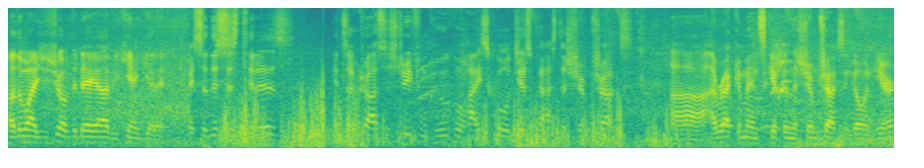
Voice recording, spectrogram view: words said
Otherwise, you show up the day of, you can't get it. All right, so this is Tita's. It's across the street from Kahuku High School, just past the shrimp trucks. Uh, I recommend skipping the shrimp trucks and going here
